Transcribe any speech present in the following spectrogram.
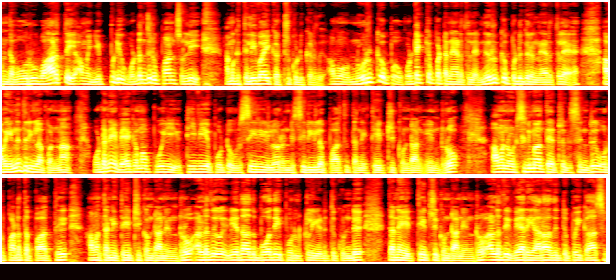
அந்த ஒரு வார்த்தை அவன் எப்படி உடஞ்சிருப்பான்னு சொல்லி நமக்கு தெளிவாய் கற்றுக் கொடுக்கறது. அவன் நொறுக்க உடைக்கப்பட்ட நேரத்தில் நெருக்கப்படுகிற நேரத்தில் அவன் என்ன தெரியுங்களா பண்ணா? உடனே வேகமாக போய் டிவியை போட்டு ஒரு சீரியலோ ரெண்டு சீரியலோ பார்த்து தன்னை தேற்றி கொண்டான் என்றோ அவன் ஒரு சினிமா தேட்டருக்கு சென்று ஒரு படத்தை பார்த்து அவன் தன்னை தேற்றி கொண்டான் என்றோ அல்லது ஏதாவது போதைப் பொருட்களை எடுத்துக்கொண்டு தன்னை தேற்றி கொண்டான் என்றோ அல்லது வேறு யாராவதுட்டு போய் காசு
